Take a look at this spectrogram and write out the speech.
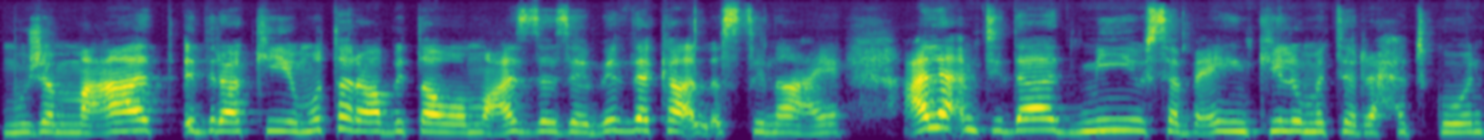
مجمعات إدراكية مترابطة ومع معززة بالذكاء الاصطناعي على امتداد 170 كيلومتر رح تكون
